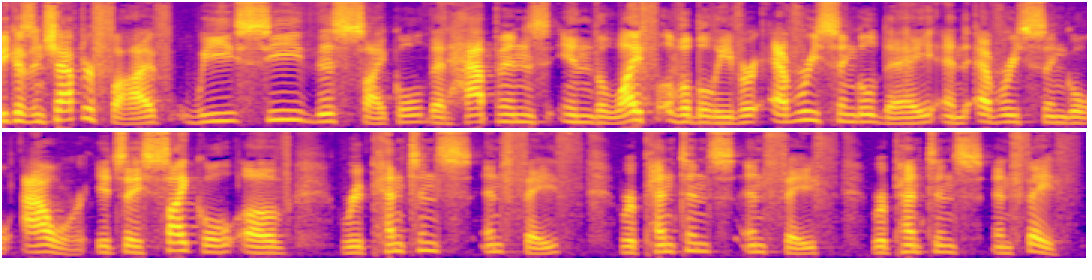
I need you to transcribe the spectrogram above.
Because in chapter 5, we see this cycle that happens in the life of a believer every single day and every single hour. It's a cycle of repentance and faith, repentance and faith, repentance and faith.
